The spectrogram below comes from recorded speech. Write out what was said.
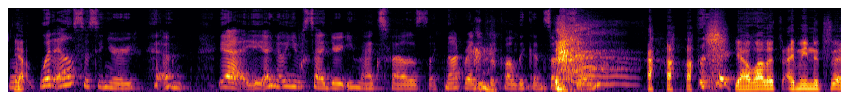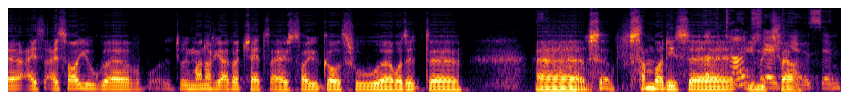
Yeah. What else is in your? Um, yeah, I know you've said your Emacs file is like not ready for public consumption. Yeah, well, it's, I mean, it's. Uh, I, I saw you uh, doing one of your other chats. I saw you go through. Uh, was it uh, uh, somebody's uh, John Emacs shared file? his, and,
